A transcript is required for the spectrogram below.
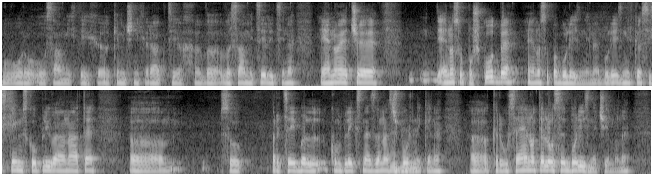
govorili o samih teh uh, kemičnih reakcijah v, v sami celici. Ne? Eno je, če. Eno so poškodbe, eno so pa bolezni. Ne? Bolezni, ki sistemsko vplivajo na te, um, so precej bolj kompleksne za nas, mhm. športnike, uh, ker vseeno telo se bori z nečim. Ne? Uh, uh,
